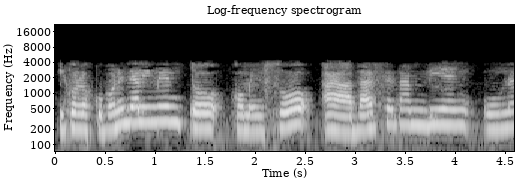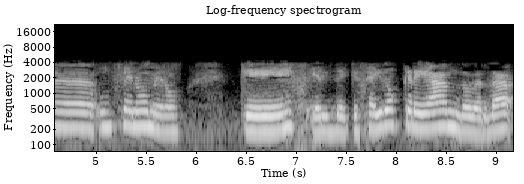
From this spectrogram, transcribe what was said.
Y con los cupones de alimentos comenzó a darse también una, un fenómeno que es el de que se ha ido creando, ¿verdad?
